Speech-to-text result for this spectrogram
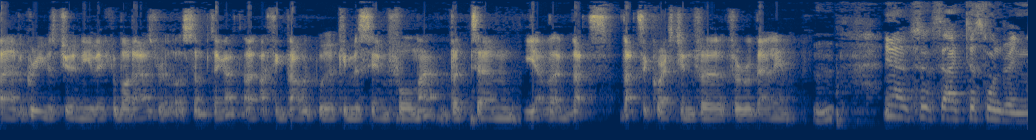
uh, the Grievous Journey of Ichabod Azrael or something, I, I think that would work in the same format. But um, yeah, that, that's that's a question for, for Rebellion. Mm-hmm. Yeah, so, so I'm just wondering,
